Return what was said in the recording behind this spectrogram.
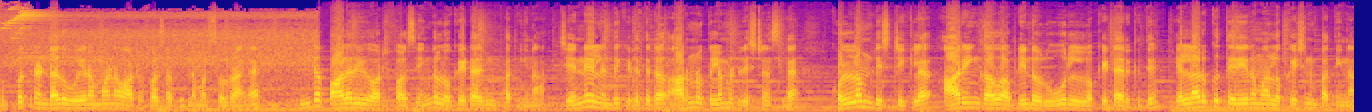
முப்பத்தி ரெண்டாவது உயரமான வாட்டர் ஃபால்ஸ் அப்படின்ற மாதிரி சொல்கிறாங்க இந்த பாலருவி வாட்டர் ஃபால்ஸ் எங்கே லொக்கேட் ஆகுதுன்னு பார்த்தீங்கன்னா சென்னையிலேருந்து கிட்டத்தட்ட அறநூறு கிலோமீட்டர் டிஸ்டன்ஸில் கொல்லம் டிஸ்ட்ரிக்டில் ஆரியங்காவ் அப்படின்ற ஒரு ஊரில் லொக்கேட்டாக இருக்குது எல்லாருக்கும் தெரியிற மாதிரி லொக்கேஷன் பார்த்தீங்கன்னா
